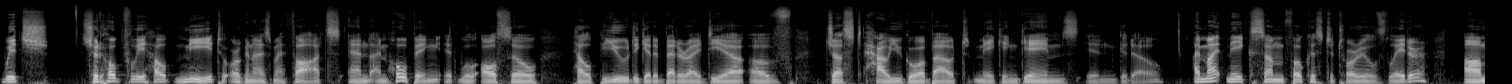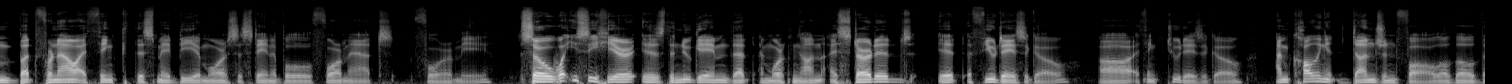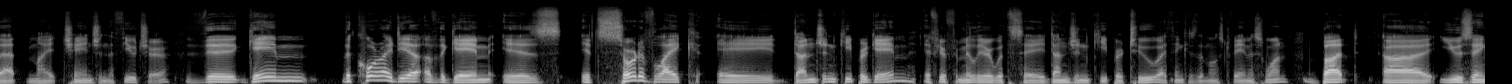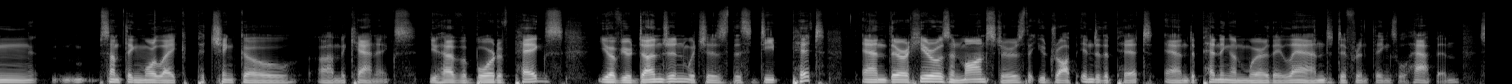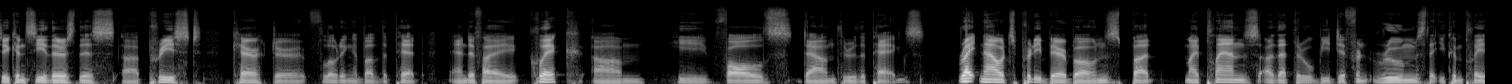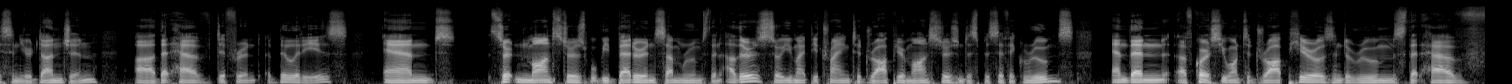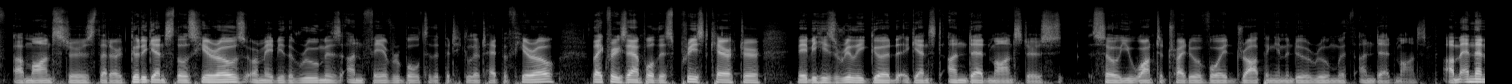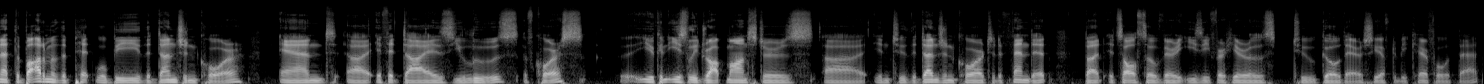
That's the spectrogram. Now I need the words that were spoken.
which should hopefully help me to organize my thoughts. And I'm hoping it will also help you to get a better idea of just how you go about making games in Godot. I might make some focus tutorials later, um, but for now, I think this may be a more sustainable format for me. So, what you see here is the new game that I'm working on. I started it a few days ago, uh, I think two days ago. I'm calling it Dungeon Fall, although that might change in the future. The game, the core idea of the game is it's sort of like a dungeon keeper game. If you're familiar with, say, Dungeon Keeper 2, I think is the most famous one, but uh, using something more like pachinko uh, mechanics. You have a board of pegs, you have your dungeon, which is this deep pit, and there are heroes and monsters that you drop into the pit, and depending on where they land, different things will happen. So you can see there's this uh, priest character floating above the pit. And if I click, um, he falls down through the pegs. Right now, it's pretty bare bones, but my plans are that there will be different rooms that you can place in your dungeon uh, that have different abilities. And certain monsters will be better in some rooms than others. So you might be trying to drop your monsters into specific rooms. And then, of course, you want to drop heroes into rooms that have uh, monsters that are good against those heroes, or maybe the room is unfavorable to the particular type of hero. Like, for example, this priest character, maybe he's really good against undead monsters. So you want to try to avoid dropping him into a room with undead monsters. Um, and then at the bottom of the pit will be the dungeon core. And uh, if it dies, you lose, of course you can easily drop monsters uh, into the dungeon core to defend it, but it's also very easy for heroes to go there, so you have to be careful with that.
